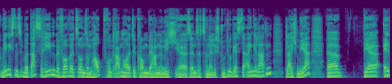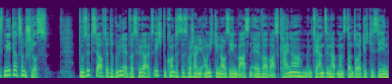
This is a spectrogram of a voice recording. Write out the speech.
wenigstens über das reden, bevor wir zu unserem Hauptprogramm heute kommen. Wir haben nämlich äh, sensationelle Studiogäste eingeladen, gleich mehr. Äh, der Elfmeter zum Schluss. Du sitzt ja auf der Tribüne etwas höher als ich. Du konntest es wahrscheinlich auch nicht genau sehen. War es ein Elfer, war es keiner? Im Fernsehen hat man es dann deutlich gesehen.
